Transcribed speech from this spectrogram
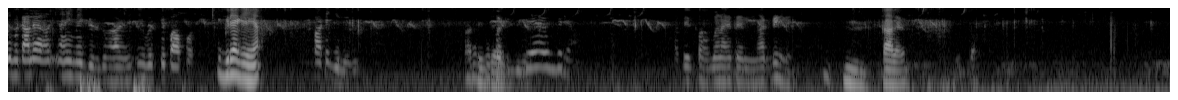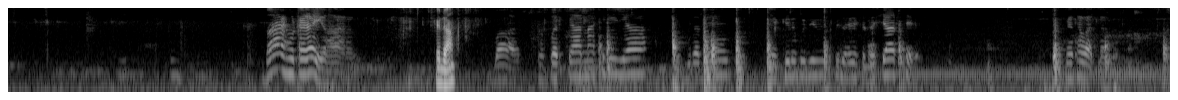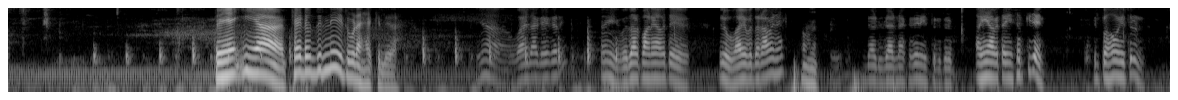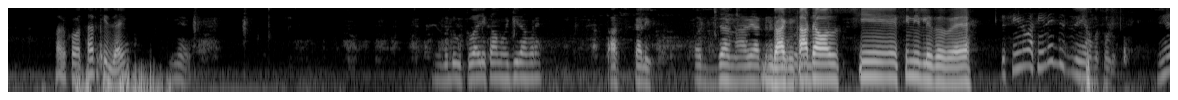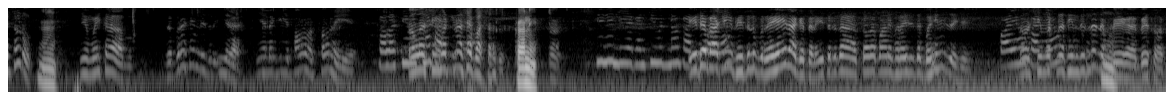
में काले यहीं में गिर दूंगा ये उसके पाप पर गिरेंगे यहाँ पार्टी गिरेगी फाटी गिरेगी દીપા બનાય તે નાખ દે હમ ચાલે બાર હોટલ આયો હાર કેદા બાર ઉપર ક્યાં નાખી દે યા બિરાદે એક કિલો પડી પેલા એક દશા છે મેથા વાત લાગો तो यहाँ ठेठ दिन नहीं टूड़ा है क्लियर यहाँ वाई लागे करे नहीं बाजार पानी आवे ते પેલો વાય વધારે આવે ને દાડ દાડ નાખે ને ઇતર ઇતર અહીં આવે તો અહીં સરકી જાય ને તો હવે ઇતરું ને સરખો સરકી જાય ને બધું ઉતવાલી કામ હોય ગયું અમારે તાત્કાલિક અર્જન આવ્યા બાકી કાદા વાળું સીની લીધો તો એ સીણવા સીણી દીધું અહીંયા થોડું અહીંયા થોડું એ મૈથા જબરે સીણ દીધું અહીંયા અહીંયા લગી થોડો થોડો કલા સીમટ ના છે પાછળ કની કન્સીને લે કન્સીમેટ ન કાઢી ઈડે બાકી ભીતલું રહે લાગે તને ઈતરે તા તને પાણી ભરાઈ જતે બહી ની દેખે પાયો સિમેન્ટ ને થીન દીધું ને બે બે થોર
